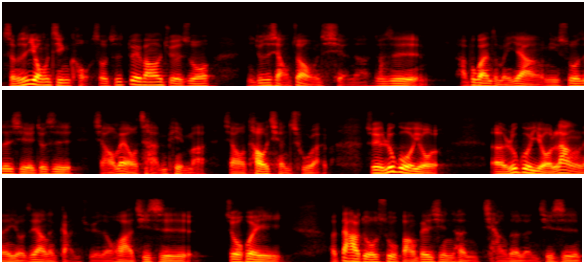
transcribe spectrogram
什么是佣金口臭？就是对方会觉得说。你就是想赚我钱啊，就是啊，不管怎么样，你说这些就是想要卖我产品嘛，想要掏钱出来嘛。所以如果有呃如果有让人有这样的感觉的话，其实就会呃大多数防备心很强的人，其实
